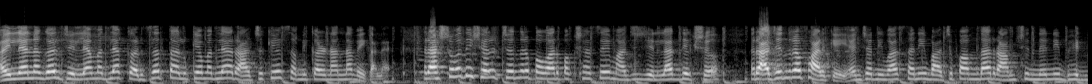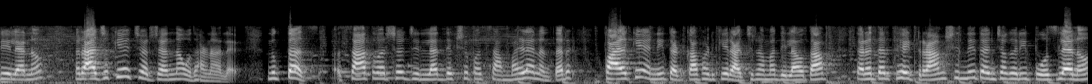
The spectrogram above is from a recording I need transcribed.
अहिल्यानगर जिल्ह्यामधल्या कर्जत तालुक्यामधल्या राजकीय समीकरणांना वेग आलाय. राष्ट्रवादी शरदचंद्र पवार पक्षाचे माजी जिल्हाध्यक्ष राजेंद्र फाळके यांच्या निवासस्थानी भाजप आमदार राम शिंदेंनी भेट दिल्यानं राजकीय चर्चांना उधाण आलंय. नुकतंच सात वर्ष जिल्हाध्यक्षपद सांभाळल्यानंतर फाळके यांनी तडकाफडकी राजीनामा दिला होता. त्यानंतर थेट राम शिंदे त्यांच्या घरी पोहोचल्यानं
